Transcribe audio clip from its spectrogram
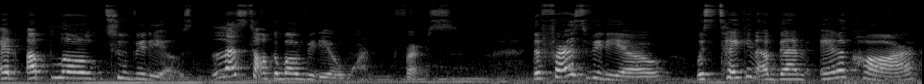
and upload two videos. Let's talk about video one first. The first video was taken of them in a car.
